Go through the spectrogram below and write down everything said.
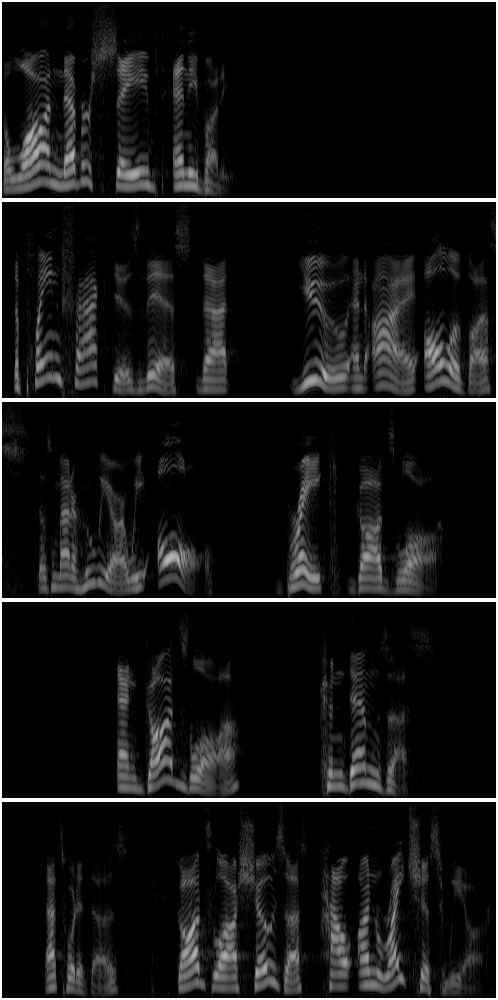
The law never saved anybody. The plain fact is this that you and I, all of us, doesn't matter who we are, we all break God's law. And God's law condemns us. That's what it does. God's law shows us how unrighteous we are.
